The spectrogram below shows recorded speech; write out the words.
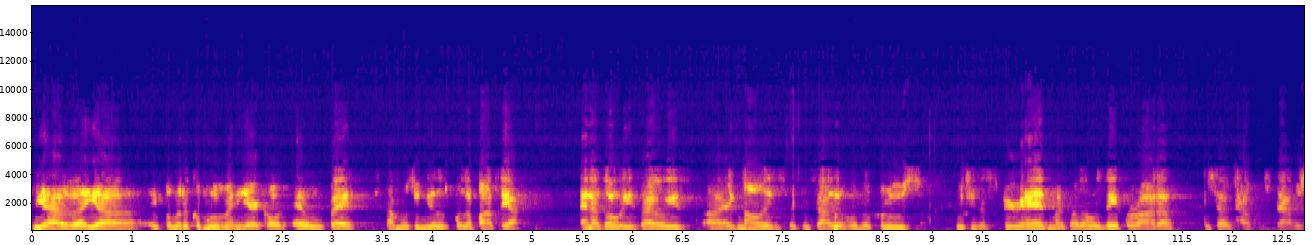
we have a, uh, a political movement here called EUP, Estamos Unidos por la Patria. And as always, I always uh, acknowledge the Gonzalo Julio Cruz, which is a spearhead, my brother Jose Parada, which has helped establish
